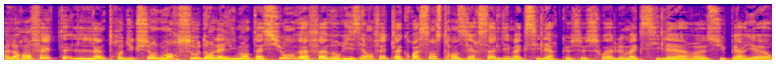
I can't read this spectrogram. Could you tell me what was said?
Alors en fait, l'introduction de morceaux dans l'alimentation va favoriser en fait la croissance transversale des maxillaires, que ce soit le maxillaire euh, supérieur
